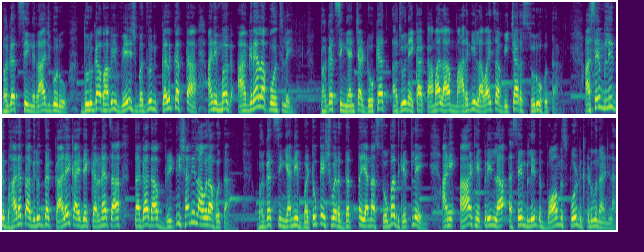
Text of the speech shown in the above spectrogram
भगतसिंग राजगुरू दुर्गाभावी वेश बदलून कलकत्ता आणि मग आग्र्याला पोहोचले. भगतसिंग यांच्या डोक्यात अजून एका कामाला मार्गी लावायचा विचार सुरू होता. असेंब्लीत भारताविरुद्ध काळे कायदे करण्याचा तगादा ब्रिटिशांनी लावला होता. भगतसिंग यांनी बटुकेश्वर दत्त यांना सोबत घेतले आणि आठ एप्रिलला असेंब्लीत बॉम्बस्फोट घडवून आणला.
